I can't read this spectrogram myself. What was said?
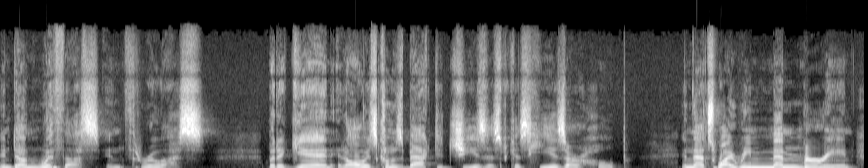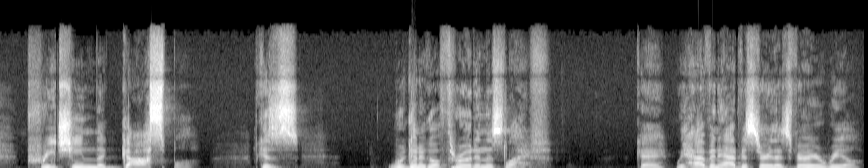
and done with us and through us. But again, it always comes back to Jesus because he is our hope. And that's why remembering, preaching the gospel, because we're going to go through it in this life. Okay? We have an adversary that's very real.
